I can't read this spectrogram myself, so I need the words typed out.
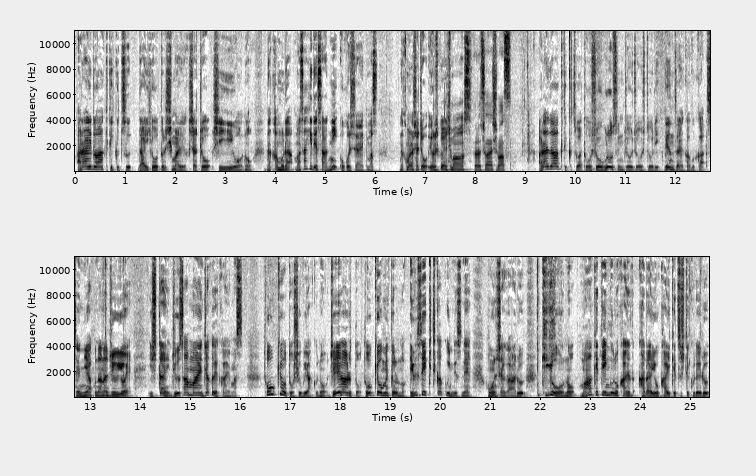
アライドアーキテクツ代表取締役社長 CEO の中村正秀さんにお越しいただいてます。中村社長、よろしくお願いします。よろしくお願いします。アライドアーキテクツは東証グロースに上場しており、現在株価1274円、1単位13万円弱で買えます。東京都渋谷区の JR と東京メトロの恵比寿駅近くにですね、本社がある企業のマーケティングの課題を解決してくれる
